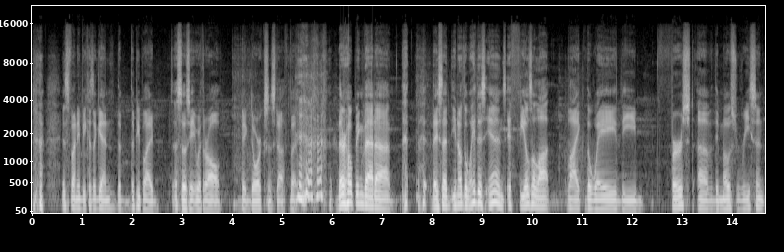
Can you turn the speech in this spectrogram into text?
is funny because again, the the people I associate with are all big dorks and stuff, but they're hoping that uh, they said, you know, the way this ends, it feels a lot like the way the first of the most recent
